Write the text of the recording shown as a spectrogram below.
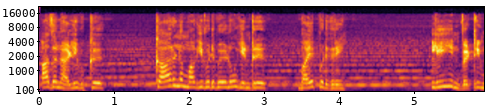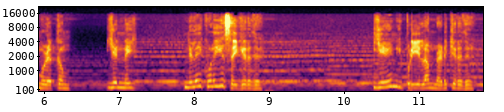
அதன் அழிவுக்கு காரணமாகி விடுவேனோ என்று பயப்படுகிறேன். லீயின் வெற்றி முழக்கம் என்னை நிலைகுலைய செய்கிறது. ஏன் இப்படியெல்லாம் நடக்கிறது?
